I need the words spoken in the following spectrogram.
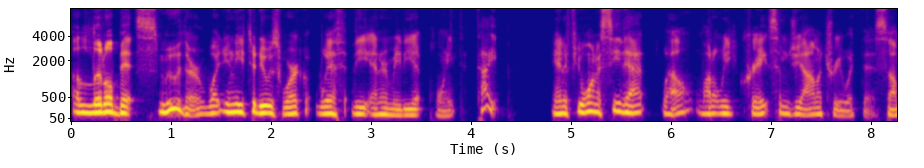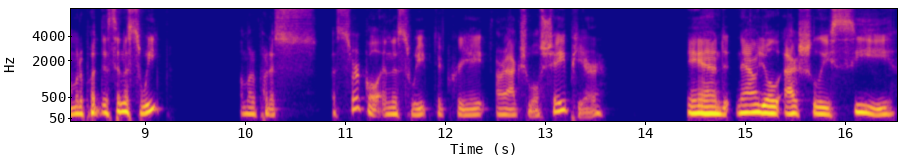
a little bit smoother, what you need to do is work with the intermediate point type. And if you want to see that, well, why don't we create some geometry with this? So I'm going to put this in a sweep. I'm going to put a, a circle in the sweep to create our actual shape here. And now you'll actually see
